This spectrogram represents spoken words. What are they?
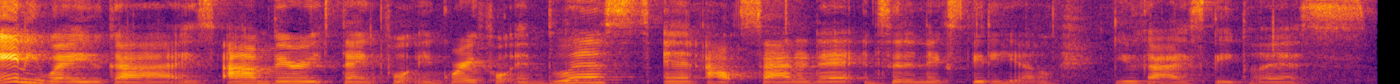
anyway, you guys, I'm very thankful and grateful and blessed. And outside of that, into the next video, you guys be blessed.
